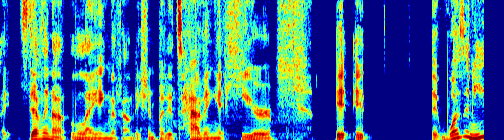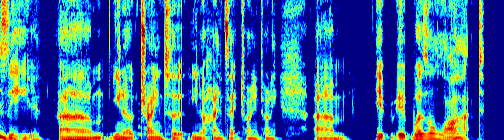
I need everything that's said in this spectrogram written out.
it's definitely not laying the foundation, but it's having it here. It it it wasn't easy. Um, you know, trying to you know hindsight twenty twenty. Um, it it was a lot.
